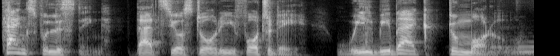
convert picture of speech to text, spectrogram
Thanks for listening. That's your story for today. We'll be back tomorrow.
